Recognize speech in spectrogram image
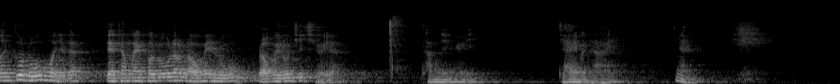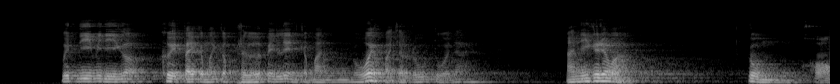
มันก็รู้หมดอยู่แล้ว แต่ทำไมพอรู้แล้วเราไม่รู้ เราไม่รู้เฉยๆอะทำยังไง จะให้มันหายเนี่ยวันดีไม่ดีก็เคยไปกับมันกับเผลอไปเล่นกับมันโอ้ยกว่าจะรู้ตัวได้ อันนี้ก็เรียกว่ากลุ่มของ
